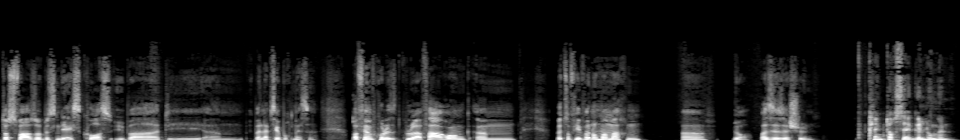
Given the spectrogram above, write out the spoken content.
das war so ein bisschen der Exkurs über die ähm, über Leipziger Buchmesse. War auf jeden Fall eine coole, coole Erfahrung. Ähm, Wird es auf jeden Fall nochmal machen. Äh, ja, war sehr, sehr schön. Klingt doch sehr gelungen.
